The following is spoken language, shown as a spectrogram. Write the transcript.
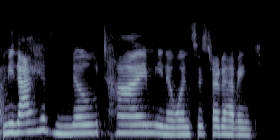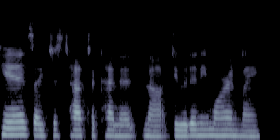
I mean, I have no time. You know, once I started having kids, I just had to kind of not do it anymore. And my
